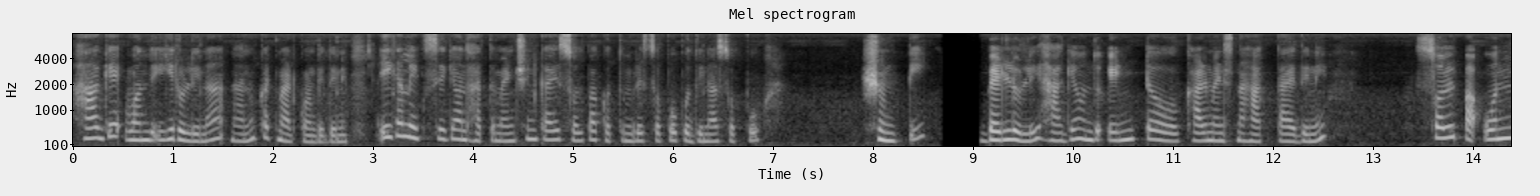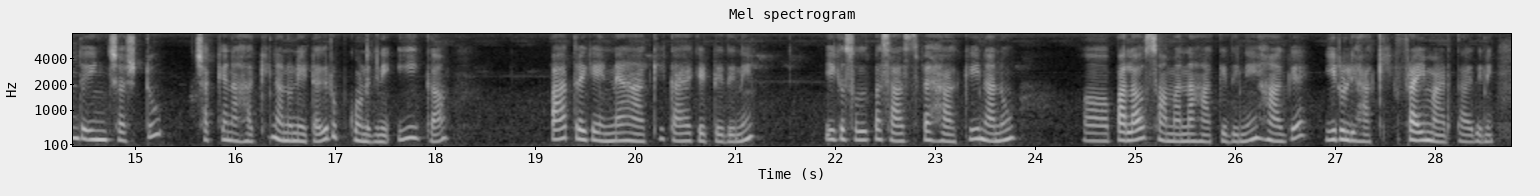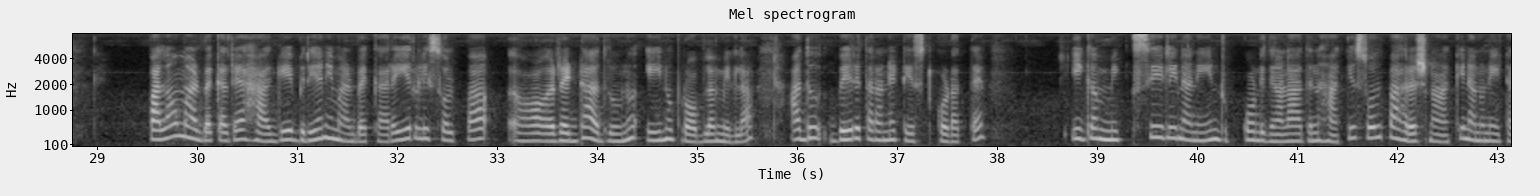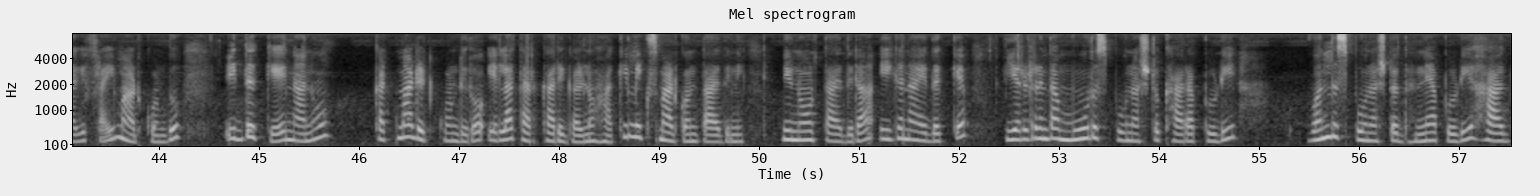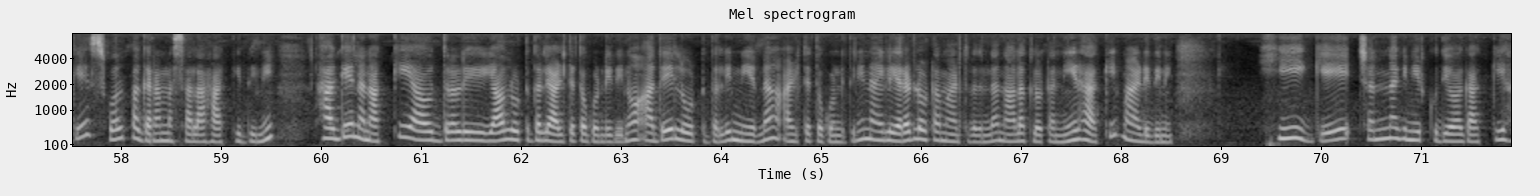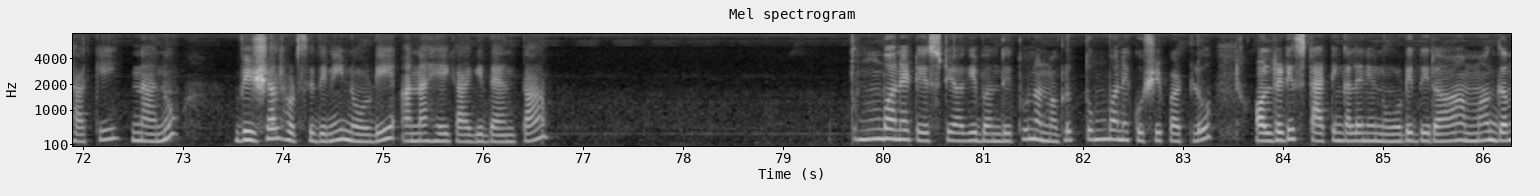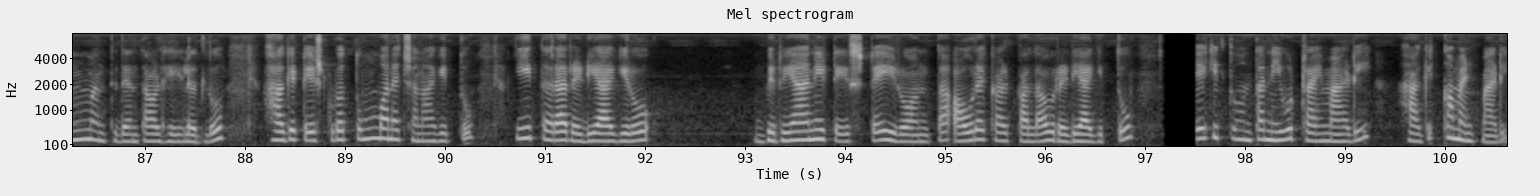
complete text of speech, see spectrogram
ಹಾಗೆ ಒಂದು ಈರುಳ್ಳಿನ ನಾನು ಕಟ್ ಮಾಡ್ಕೊಂಡಿದ್ದೀನಿ. ಈಗ ಮಿಕ್ಸಿಗೆ ಒಂದು ಹತ್ತು ಮೆಣಸಿನ್ಕಾಯಿ, ಸ್ವಲ್ಪ ಕೊತ್ತಂಬರಿ ಸೊಪ್ಪು, ಪುದೀನ ಸೊಪ್ಪು, ಶುಂಠಿ, ಬೆಳ್ಳುಳ್ಳಿ, ಹಾಗೆ ಒಂದು ಎಂಟು ಕಾಳು ಮೆಣಸನ್ನ ಹಾಕ್ತಾ ಇದ್ದೀನಿ. ಸ್ವಲ್ಪ ಒಂದು ಇಂಚಷ್ಟು ಚಕ್ಕೆನ ಹಾಕಿ ನಾನು ನೀಟಾಗಿ ರುಬ್ಕೊಂಡಿದ್ದೀನಿ. ಈಗ ಪಾತ್ರೆಗೆ ಎಣ್ಣೆ ಹಾಕಿ ಕಾಯಕ್ಕಿಟ್ಟಿದ್ದೀನಿ ಈಗ ಸ್ವಲ್ಪ ಸಾಸಿವೆ ಹಾಕಿ ನಾನು ಪಲಾವ್ ಸಾಮಾನ ಹಾಕಿದ್ದೀನಿ. ಹಾಗೆ ಈರುಳ್ಳಿ ಹಾಕಿ ಫ್ರೈ ಮಾಡ್ತಾ ಇದ್ದೀನಿ. ಪಲಾವ್ ಮಾಡಬೇಕಾದ್ರೆ ಹಾಗೆ ಬಿರಿಯಾನಿ ಮಾಡಬೇಕಾದ್ರೆ ಈರುಳ್ಳಿ ಸ್ವಲ್ಪ ರೆಡ್ ಆದ್ರೂ ಏನೂ ಪ್ರಾಬ್ಲಮ್ ಇಲ್ಲ. ಅದು ಬೇರೆ ಥರನೇ ಟೇಸ್ಟ್ ಕೊಡುತ್ತೆ. ಈಗ ಮಿಕ್ಸಿಲಿ ನಾನು ಏನು ರುಬ್ಕೊಂಡಿದ್ದೀನಲ್ಲ ಅದನ್ನು ಹಾಕಿ ಸ್ವಲ್ಪ ಅರಶಿನ ಹಾಕಿ ನಾನು ನೀಟಾಗಿ ಫ್ರೈ ಮಾಡಿಕೊಂಡು ಇದಕ್ಕೆ ನಾನು ಕಟ್ ಮಾಡಿಟ್ಕೊಂಡಿರೋ ಎಲ್ಲ ತರಕಾರಿಗಳನ್ನೂ ಹಾಕಿ ಮಿಕ್ಸ್ ಮಾಡ್ಕೊತಾ ಇದ್ದೀನಿ. ನೀವು ನೋಡ್ತಾ ಇದ್ದೀರಾ? ಈಗ ನಾನು ಇದಕ್ಕೆ ಎರಡರಿಂದ ಮೂರು ಸ್ಪೂನಷ್ಟು ಖಾರ ಪುಡಿ, ಒಂದು ಸ್ಪೂನಷ್ಟು ಧನಿಯಾ ಪುಡಿ, ಹಾಗೆ ಸ್ವಲ್ಪ ಗರಂ ಮಸಾಲ ಹಾಕಿದ್ದೀನಿ. ಹಾಗೆ ನಾನು ಅಕ್ಕಿ ಯಾವುದ್ರಲ್ಲಿ, ಯಾವ ಲೋಟದಲ್ಲಿ ಅಳತೆ ತೊಗೊಂಡಿದ್ದೀನೋ ಅದೇ ಲೋಟದಲ್ಲಿ ನೀರನ್ನ ಅಳತೆ ತೊಗೊಂಡಿದ್ದೀನಿ. ನಾನು ಇಲ್ಲಿ ಎರಡು ಲೋಟ ಮಾಡ್ತಿರೋದ್ರಿಂದ ನಾಲ್ಕು ಲೋಟ ನೀರು ಹಾಕಿ ಮಾಡಿದ್ದೀನಿ. ಹೀಗೆ ಚೆನ್ನಾಗಿ ನೀರು ಕುದಿಯೋವಾಗ ಅಕ್ಕಿ ಹಾಕಿ ನಾನು ವಿಷಲ್ ಹೊಡ್ಸಿದ್ದೀನಿ ನೋಡಿ ಅನ್ನ ಹೇಗಾಗಿದೆ ಅಂತ. ತುಂಬಾ ಟೇಸ್ಟಿಯಾಗಿ ಬಂದಿತ್ತು. ನನ್ನ ಮಗಳು ತುಂಬಾ ಖುಷಿಪಟ್ಲು ಆಲ್ರೆಡಿ ಸ್ಟಾರ್ಟಿಂಗಲ್ಲೇ ನೀವು ನೋಡಿದ್ದೀರಾ? ಅಮ್ಮ ಗಮ್ ಅಂತಿದೆ ಅಂತ ಅವಳು ಹೇಳಿದ್ಲು. ಹಾಗೆ ಟೇಸ್ಟ್ ಕೂಡ ತುಂಬಾ ಚೆನ್ನಾಗಿತ್ತು. ಈ ಥರ ರೆಡಿಯಾಗಿರೋ ಬಿರಿಯಾನಿ ಟೇಸ್ಟೇ ಇರೋ ಅಂಥ ಅವರೆಕಾಳು ಪಲಾವ್ ರೆಡಿಯಾಗಿತ್ತು ಹೇಗಿತ್ತು ಅಂತ ನೀವು ಟ್ರೈ ಮಾಡಿ, ಹಾಗೆ ಕಮೆಂಟ್ ಮಾಡಿ.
